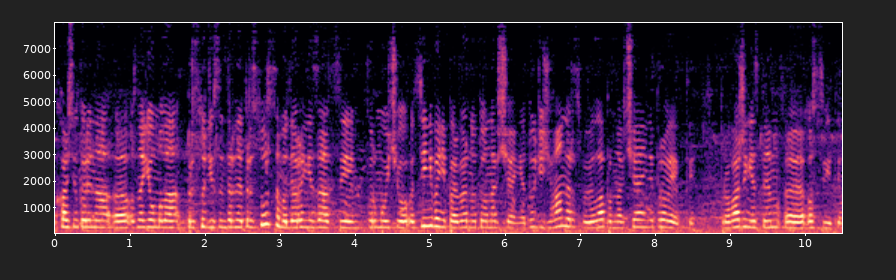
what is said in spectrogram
Харченко Ірина ознайомила присутніх з інтернет-ресурсами для організації формуючого оцінювання перевернутого навчання. Дудіч Ганна розповіла про навчальні проекти, провадження STEM е, освіти.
